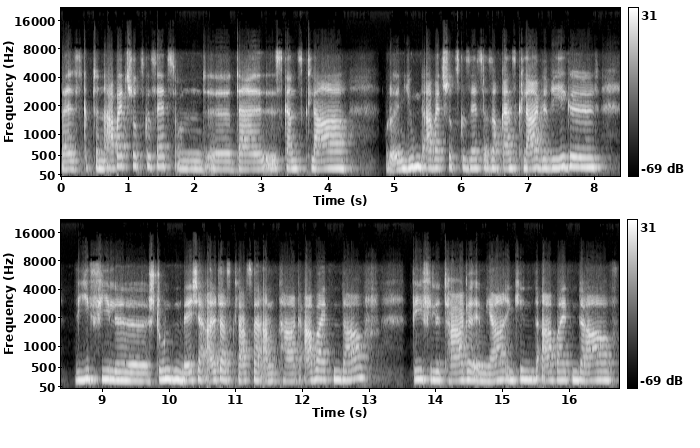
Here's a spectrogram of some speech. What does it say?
weil es gibt ein Arbeitsschutzgesetz und äh, da ist ganz klar, oder im Jugendarbeitsschutzgesetz ist auch ganz klar geregelt, wie viele Stunden welche Altersklasse am Tag arbeiten darf, wie viele Tage im Jahr ein Kind arbeiten darf.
